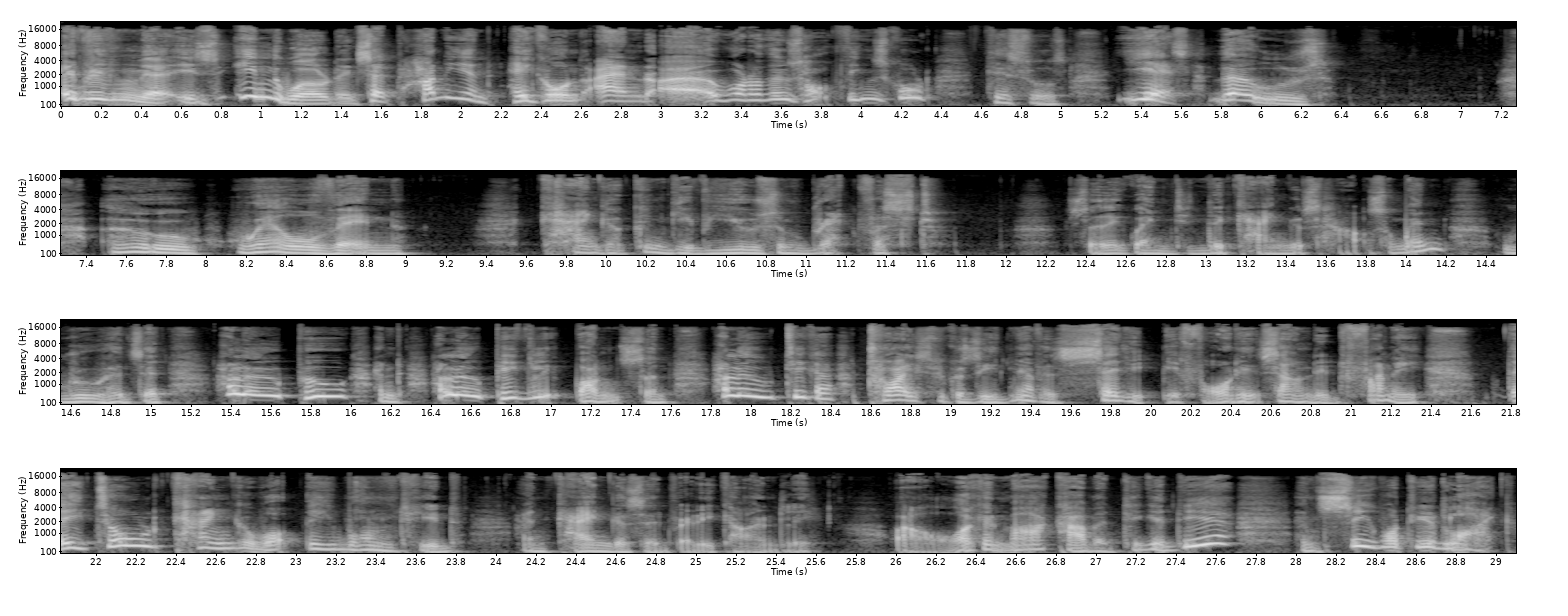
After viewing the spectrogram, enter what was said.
Everything there is in the world except honey and acorn and uh, what are those hot things called? Thistles. Yes, those. Oh, well then, Kanga can give you some breakfast. So they went into Kanga's house, and when Roo had said, Hello, Pooh, and Hello, Piglet once, and Hello, Tigger twice, because he'd never said it before and it sounded funny, they told Kanga what they wanted, and Kanga said very kindly, Well, look in my cupboard, Tigger dear, and see what you'd like.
